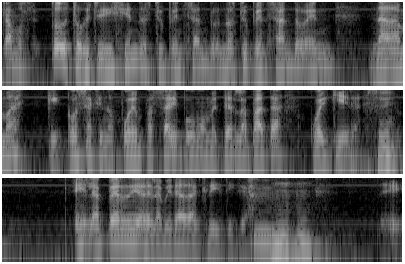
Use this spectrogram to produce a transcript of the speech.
Estamos, todo esto que estoy diciendo, estoy pensando, no estoy pensando en nada más que cosas que nos pueden pasar y podemos meter la pata cualquiera. Sí. Es la pérdida de la mirada crítica. Mm. eh,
